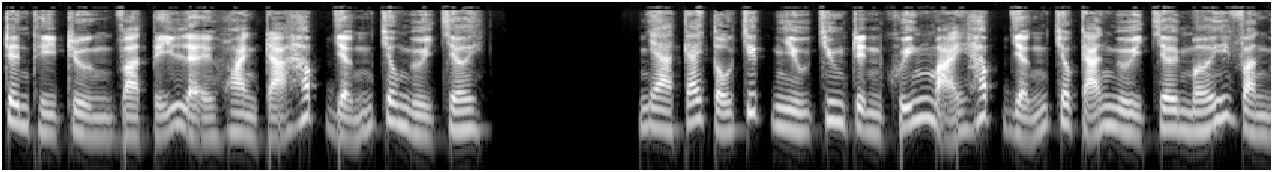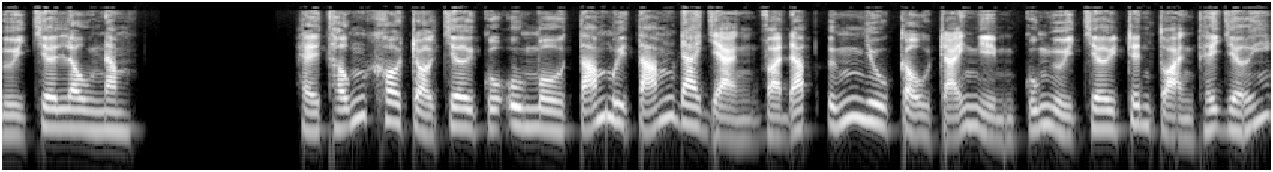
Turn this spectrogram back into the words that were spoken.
trên thị trường và tỷ lệ hoàn trả hấp dẫn cho người chơi. Nhà cái tổ chức nhiều chương trình khuyến mãi hấp dẫn cho cả người chơi mới và người chơi lâu năm. Hệ thống kho trò chơi của Umo 88 đa dạng và đáp ứng nhu cầu trải nghiệm của người chơi trên toàn thế giới.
